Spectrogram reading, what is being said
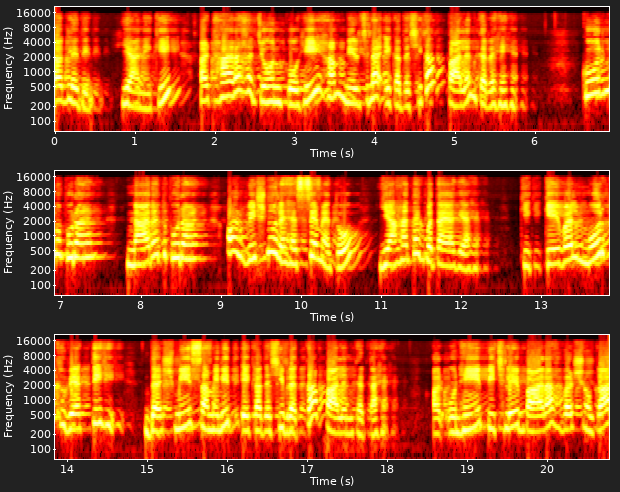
अगले दिन, यानी कि 18 जून को ही हम निर्जला एकादशी का पालन कर रहे हैं। कूर्म पुराण नारद पुराण और विष्णु रहस्य में तो यहाँ तक बताया गया है कि केवल मूर्ख व्यक्ति ही दशमी सम्मिलित एकादशी व्रत का पालन करता है और उन्हें पिछले बारह वर्षों का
